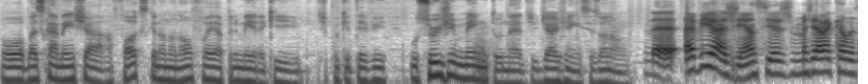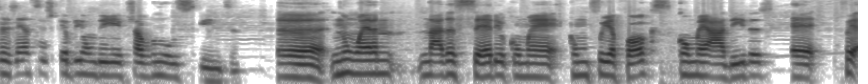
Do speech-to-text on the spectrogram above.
ou basicamente a, a Fox, que não, não, não, foi a primeira que, tipo, que teve o surgimento, né, de, de, agências ou não? Né, havia agências, mas eram aquelas agências que abriam um dia e fechavam no seguinte. Uh, não era nada sério como, é, como foi a Fox, como é a Adidas. É, foi,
